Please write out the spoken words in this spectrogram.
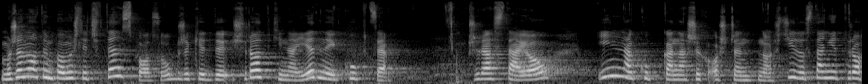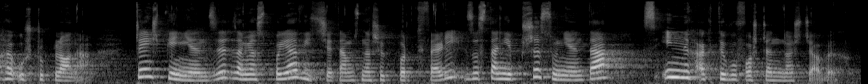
Możemy o tym pomyśleć w ten sposób, że kiedy środki na jednej kupce przyrastają, inna kubka naszych oszczędności zostanie trochę uszczuplona. Część pieniędzy, zamiast pojawić się tam z naszych portfeli, zostanie przesunięta z innych aktywów oszczędnościowych.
